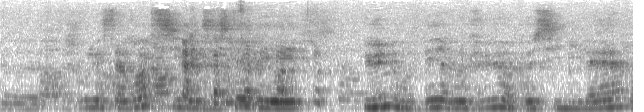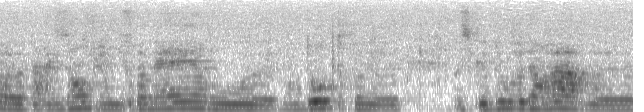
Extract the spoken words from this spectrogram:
Je voulais savoir s'il existait des, une ou des revues un peu similaires, euh, par exemple en Ifremer ou euh, dans d'autres. euh, parce que nous, dans Rare, euh,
